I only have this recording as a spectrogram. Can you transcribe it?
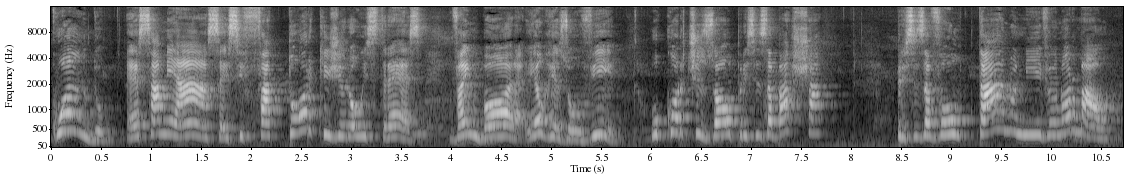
quando essa ameaça, esse fator que gerou o estresse vai embora, eu resolvi, o cortisol precisa baixar. Precisa voltar no nível normal.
